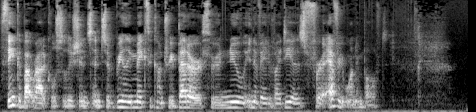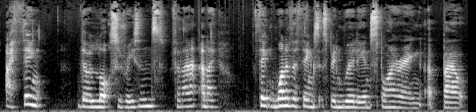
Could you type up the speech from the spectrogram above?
think about radical solutions and to really make the country better through new innovative ideas for everyone involved? I think there are lots of reasons for that, and I think one of the things that's been really inspiring about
